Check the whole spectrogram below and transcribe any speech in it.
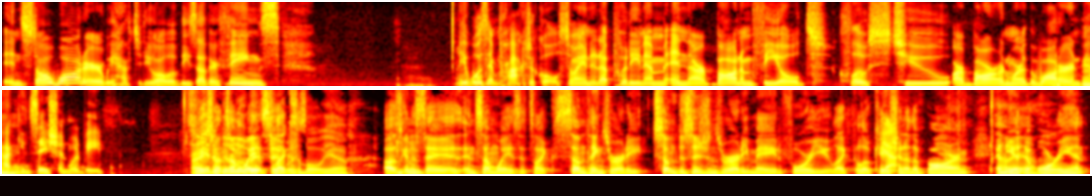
install water, we have to do all of these other things. It wasn't practical. So I ended up putting them in our bottom field close to our barn where the water and Mhm. packing station would be. So you Right, had so to in be a some little bit ways it was- flexible. yeah. I was gonna Mhm. say, in some ways, it's like some things were already, some decisions were already made for you, like the location of the barn, and Oh, you had yeah. to orient,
